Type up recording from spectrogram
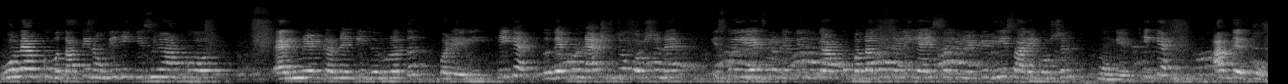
वो मैं आपको बताती रहूँगी कि किसमें आपको एलिमिनेट करने की ज़रूरत पड़ेगी। ठीक है? तो देखो नेक्स्ट जो क्वेश्चन है, इसको इरेज कर देती हूँ, क्योंकि आपको पता तो चली गया, इससे रिलेटेड ही सारे क्वेश्चन होंगे। ठीक है? अब देखो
